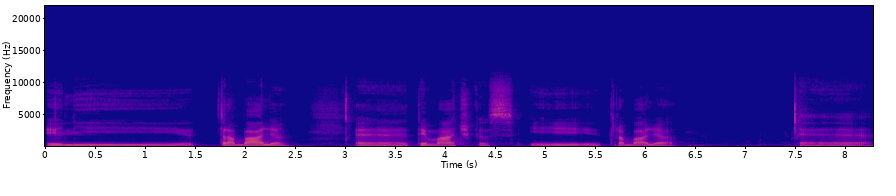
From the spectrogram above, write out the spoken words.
ele trabalha é, temáticas e trabalha é,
